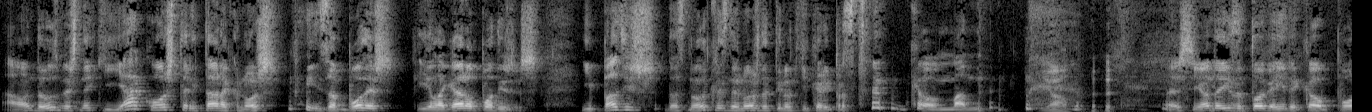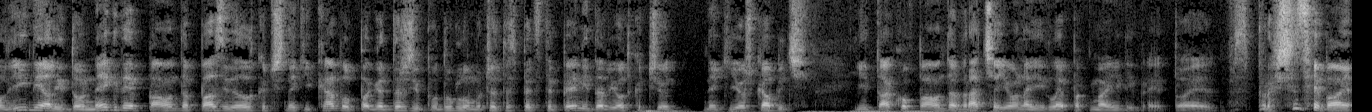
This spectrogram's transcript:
a onda uzmeš neki jako oštar i tanak nož i zabodeš i lagano podižeš. I paziš da se ne otklizne nož da ti ne otfikari prst. kao man. Jao. Znaš, i onda iza toga ide kao po liniji, ali do negde, pa onda pazi da otkačiš neki kabel, pa ga drži pod uglom u 45 stepeni da bi otkačio neki još kablić i tako, pa onda vraća i onaj lepak, ma idi bre, to je previše zebanja.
